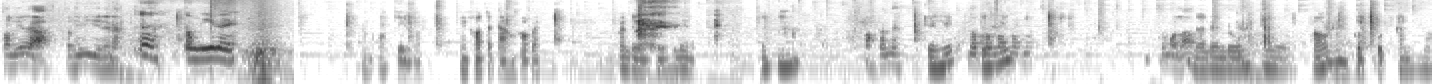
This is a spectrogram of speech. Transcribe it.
ตรงนี้เลยเหรอตรงที่พี่ยืนเนี่ยนะเออ ตรงนี้เลยโอเคก่อนให้เขาจัดการของเขาไป ก็เดินไปเรื่อย ออกแป๊บนึงๆเดินให้ลบเดิลนบลให้บลบลบจะหมดแล้วเราเดินดูเออเขากดกดกันรอ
